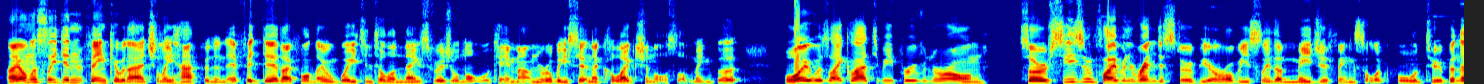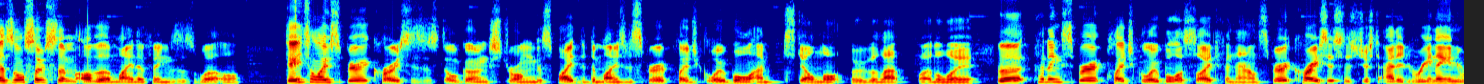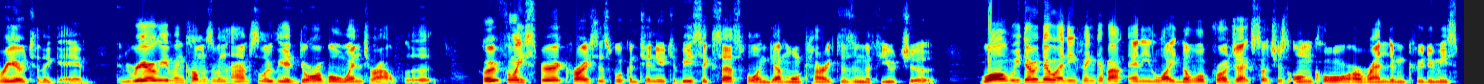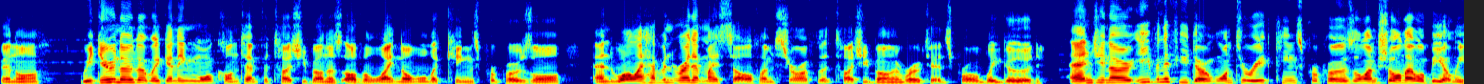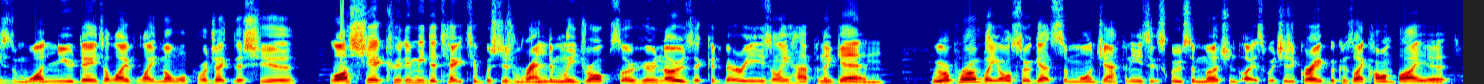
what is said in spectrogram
I honestly didn't think it would actually happen, and if it did, I thought they would wait until the next visual novel came out and release it in a collection or something, but boy was I glad to be proven wrong. So, Season 5 and Ren Dystopia are obviously the major things to look forward to, but there's also some other minor things as well. Date A Live Spirit Crisis is still going strong despite the demise of Spirit Pledge Global. I'm still not over that, by the way. But putting Spirit Pledge Global aside for now, Spirit Crisis has just added Rinne and Rio to the game, and Rio even comes with an absolutely adorable winter outfit. Hopefully Spirit Crisis will continue to be successful and get more characters in the future. While we don't know anything about any light novel projects such as Encore or random Kurumi spin-off, we do know that we're getting more content for Tachibana's other light novel, The King's Proposal, and while I haven't read it myself, I'm sure if that Tachibana wrote it, it's probably good. And you know, even if you don't want to read King's Proposal, I'm sure there will be at least one new Date A Live light novel project this year. Last year, Kurumi Detective was just randomly dropped, so who knows, it could very easily happen again. We will probably also get some more Japanese exclusive merchandise, which is great because I can't buy it.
